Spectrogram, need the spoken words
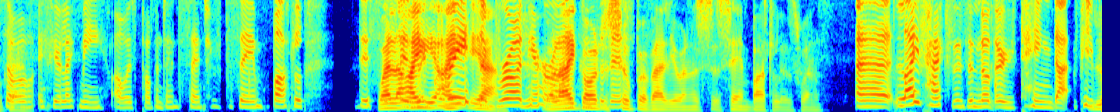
So, if you're like me, always popping down to Centra with the same bottle. This Well, is I, a I, great yeah. to broaden your well, I go to. Super Value, and it's the same bottle as well. Uh, life hacks is another thing that people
